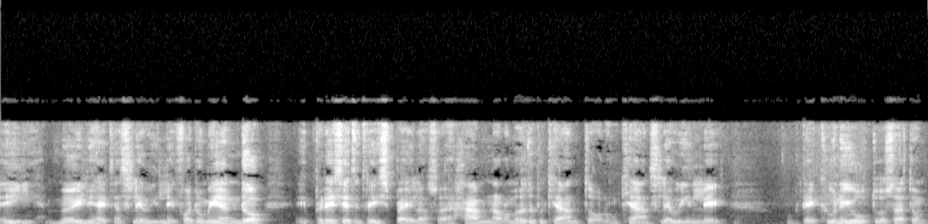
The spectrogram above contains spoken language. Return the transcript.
i möjligheten att slå inlägg, för de är ändå, på det sättet vi spelar så hamnar de ute på kanter och de kan slå inlägg. Och det kunde gjort oss att de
